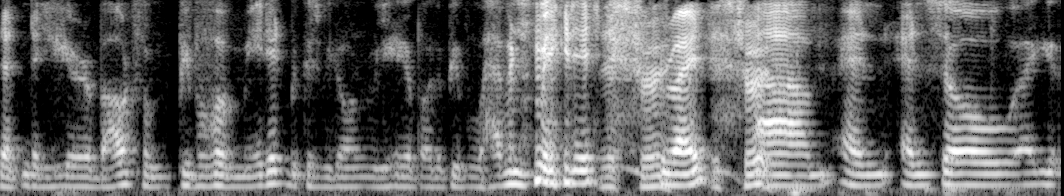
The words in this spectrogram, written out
that that you hear about from people who have made it, because we don't really hear about the people who haven't made it. It's true, Right? It's true. Um, and and so uh, you,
